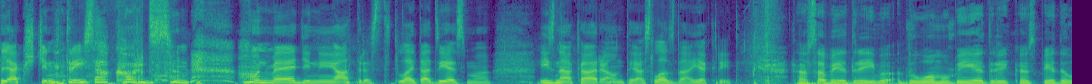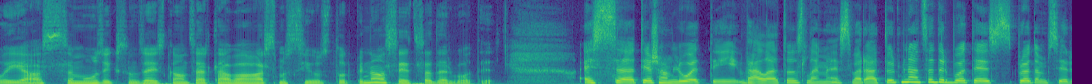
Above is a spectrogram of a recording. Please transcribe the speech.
plakšķini trīs akordus un, un mēģini atrast, lai tā dziesma iznāk ārā un tajā slazdā iekrīt. Tā sabiedrība, domu biedri, kas piedalījās mūzikas un dzējas koncertā Vārsmas, jūs turpināsiet sadarboties? Es tiešām ļoti vēlētos, lai mēs varētu turpināt sadarboties. Protams, ir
